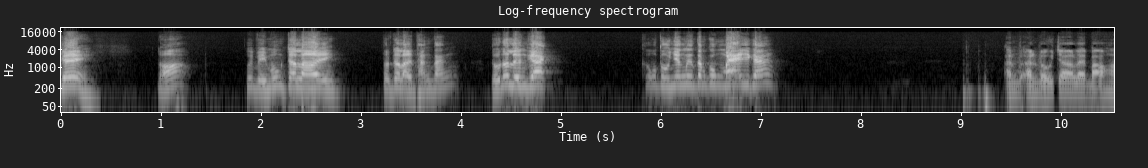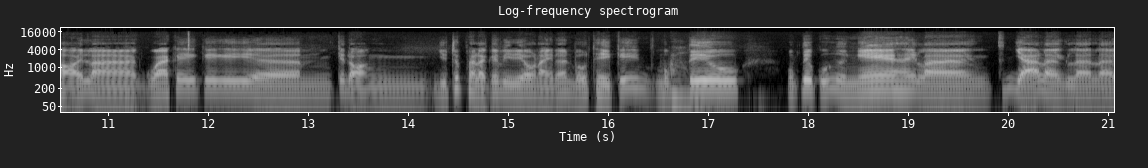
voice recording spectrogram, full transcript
Ok. Đó. Quý vị muốn trả lời. Tôi trả lời thẳng thắn. Tụi nó lương gạt. Không có tù nhân lương tâm con mẹ gì cả anh anh Vũ cho lời Bảo hỏi là qua cái cái cái đoạn YouTube hay là cái video này đó anh Vũ thì cái mục tiêu mục tiêu của người nghe hay là thính giả là là là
